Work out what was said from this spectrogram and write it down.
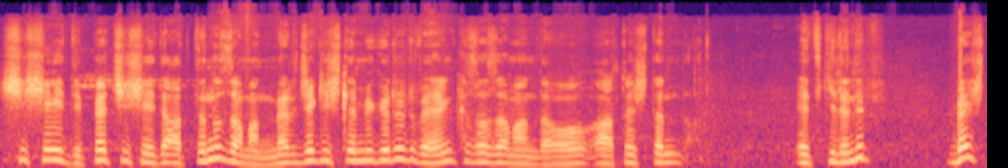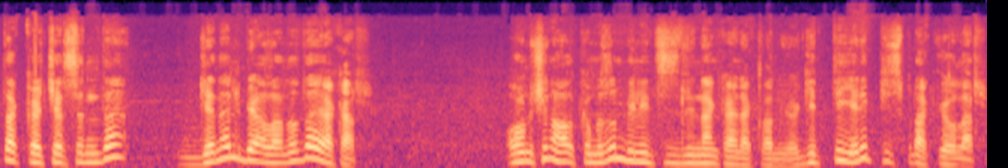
Şişeydi, pet şişeydi attığınız zaman mercek işlemi görür ve en kısa zamanda o ateşten etkilenip 5 dakika içerisinde genel bir alanı da yakar. Onun için halkımızın bilinçsizliğinden kaynaklanıyor. Gittiği yeri pis bırakıyorlar.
